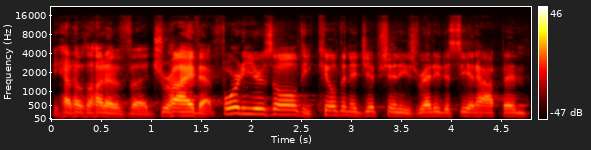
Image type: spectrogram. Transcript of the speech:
He had a lot of uh, drive at 40 years old. He killed an Egyptian. He's ready to see it happen.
